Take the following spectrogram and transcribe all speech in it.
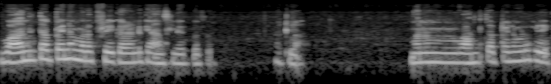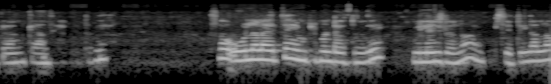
వాంతి తప్పైనా మనకు ఫ్రీ కరెంట్ క్యాన్సిల్ అయిపోతుంది అట్లా మనం వాంతి తప్పైనా కూడా ఫ్రీ కరెంట్ క్యాన్సిల్ అయిపోతుంది సో ఊళ్ళలో అయితే ఇంప్లిమెంట్ అవుతుంది. విలేజ్లలో సిటీలలో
